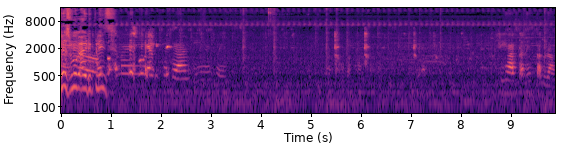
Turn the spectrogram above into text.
Facebook ID, please. Instagram. She has an Instagram.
